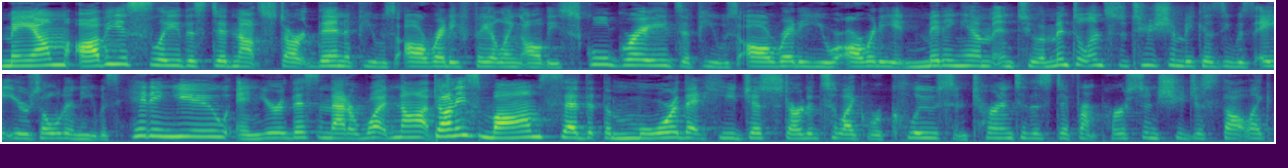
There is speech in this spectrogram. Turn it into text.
Ma'am, obviously this did not start then if he was already failing all these school grades, if he was already, you were already admitting him into a mental institution because he was eight years old and he was hitting you and you're this and that or whatnot. Johnny's mom said that the more that he just started to like recluse and turn into this different person, she just thought like,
